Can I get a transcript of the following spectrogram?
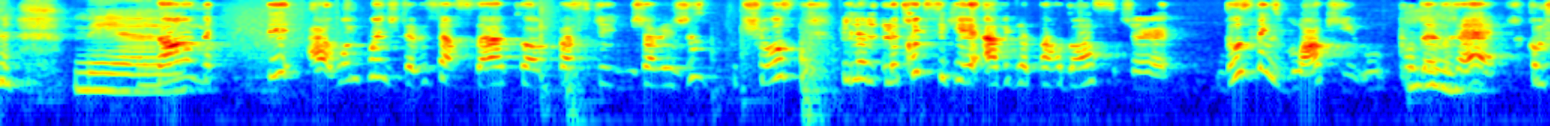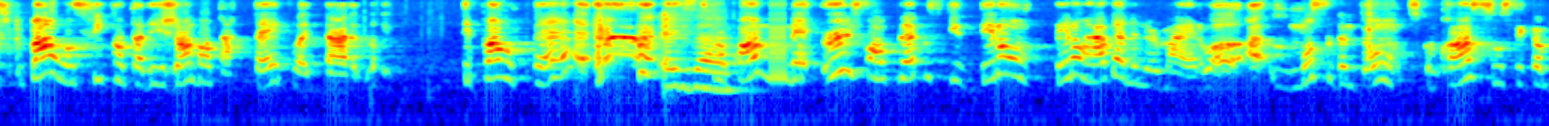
mais. Euh, non, mais à one point, je devais faire ça comme parce que j'avais juste beaucoup de choses. Puis le, le truc, c'est qu'avec le pardon, c'est que those things block you, pour de mhm. vrai. Comme tu peux pas aussi, quand t'as des gens dans ta tête, like that, like, t'es pas en paix. Exact. tu comprends? Mais eux, ils sont en paix parce que they don't, they don't have that in their mind. Well, most of them don't. Tu comprends? So, c'est comme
